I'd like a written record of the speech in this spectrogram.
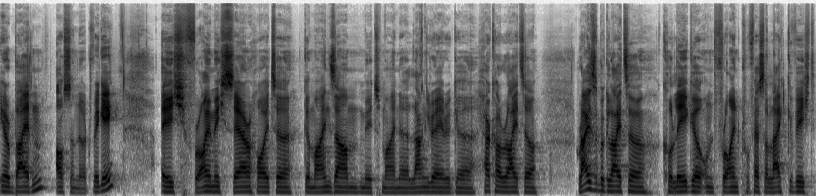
ihr beiden aus der NerdWG. Ich freue mich sehr, heute gemeinsam mit meiner langjährige Hackerwriter, Reisebegleiter, Kollege und Freund Professor Leichtgewicht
